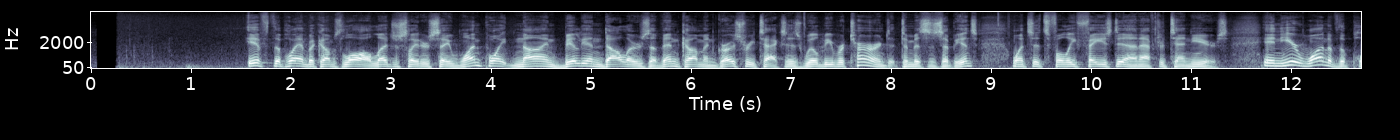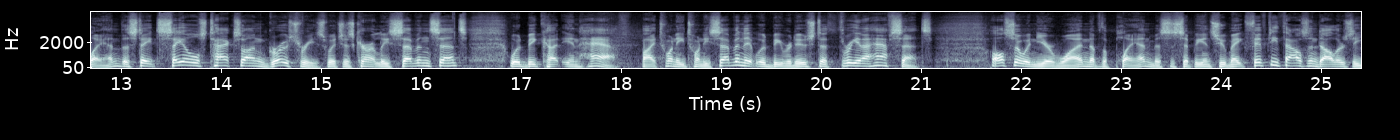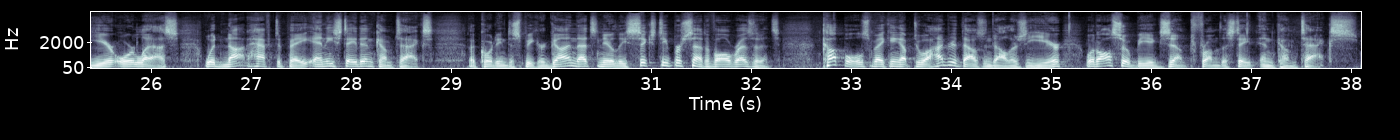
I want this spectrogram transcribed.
If the plan becomes law, legislators say $1.9 billion of income and grocery taxes will be returned to Mississippians once it's fully phased in after 10 years. In year one of the plan, the state's sales tax on groceries, which is currently 7 cents, would be cut in half. By 2027, it would be reduced to 3.5 cents. Also in year one of the plan, Mississippians who make $50,000 a year or less would not have to pay any state income tax. According to Speaker Gunn, that's nearly 60% of all residents. Couples making up to $100,000 a year would also be exempt from the state income tax.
